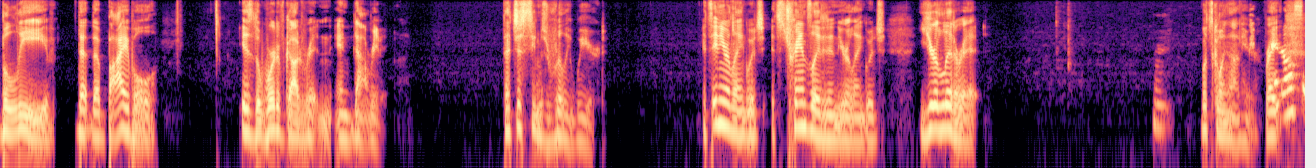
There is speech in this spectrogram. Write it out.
believe that the bible is the word of god written and not read it that just seems really weird It's in your language. It's translated into your language. You're literate. What's going on here, right? And also,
